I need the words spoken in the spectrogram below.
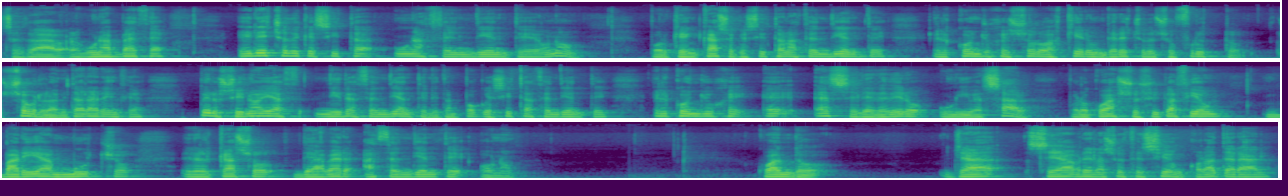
se da algunas veces, el hecho de que exista un ascendiente o no. Porque en caso de que exista un ascendiente, el cónyuge solo adquiere un derecho de su fruto sobre la mitad de la herencia pero si no hay ni descendiente ni tampoco existe ascendiente, el cónyuge e, es el heredero universal, por lo cual su situación varía mucho en el caso de haber ascendiente o no. Cuando ya se abre la sucesión colateral,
